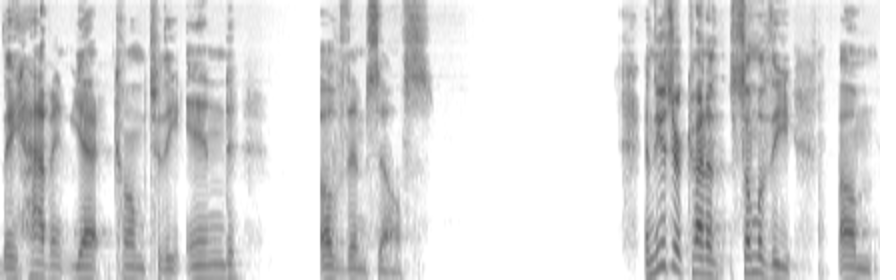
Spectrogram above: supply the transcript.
they haven't yet come to the end of themselves. And these are kind of some of the, um,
